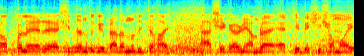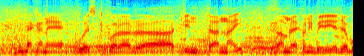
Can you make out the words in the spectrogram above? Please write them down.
সকলের সিদ্ধান্তকে প্রাধান্য দিতে হয়। আর সে কারণে আমরা এর চেয়ে বেশি সময় এখানে ওয়েস্ট করার চিন্তা নাই। তো আমরা এখনই বেরিয়ে যাব।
